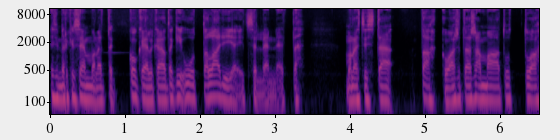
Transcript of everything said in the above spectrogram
esimerkiksi semmoinen, että kokeilkaa jotakin uutta lajia itsellenne, että monesti sitä tahkoa, sitä samaa tuttua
